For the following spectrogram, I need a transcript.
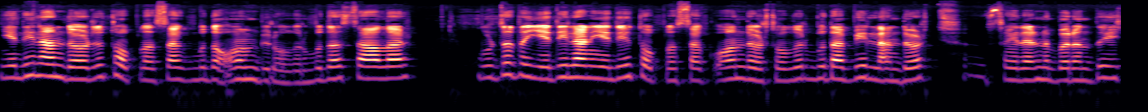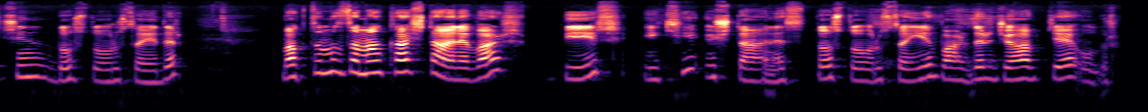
7 ile 4'ü toplasak bu da 11 olur. Bu da sağlar. Burada da 7 ile 7'yi toplasak 14 olur. Bu da 1 ile 4 sayılarını barındığı için dost doğru sayıdır. Baktığımız zaman kaç tane var? 1, 2, 3 tane dost doğru sayı vardır. Cevap C olur.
